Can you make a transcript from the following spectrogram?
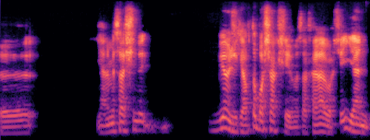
Ee, yani mesela şimdi bir önceki hafta Başakşehir mesela Fenerbahçe'yi yendi.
